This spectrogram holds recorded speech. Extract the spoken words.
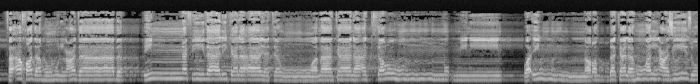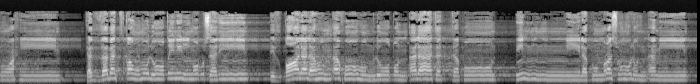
فأخذهم العذاب. إن في ذلك لآية وما كان أكثرهم مؤمنين. وإن ربك لهو العزيز الرحيم. كذبت قوم لوط المرسلين. إذ قال لهم أخوهم لوط ألا تتقون؟ إني لكم رسول أمين.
